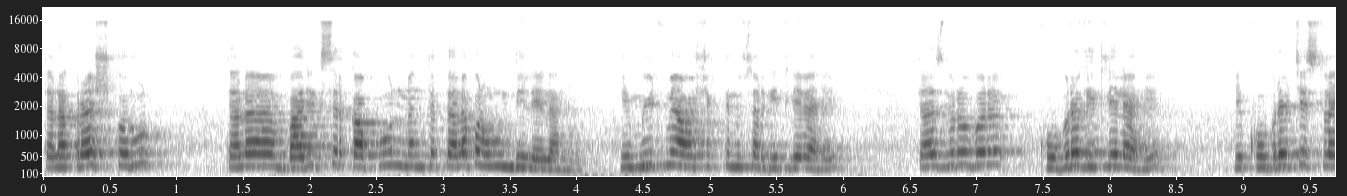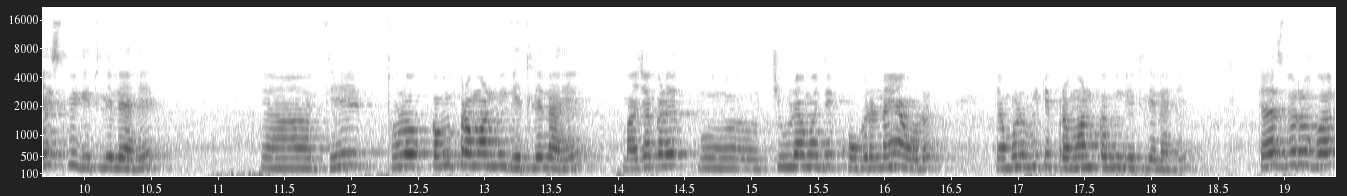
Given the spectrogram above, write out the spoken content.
त्याला क्रश करून त्याला बारीकसर कापून नंतर त्याला पण ऊन दिलेलं आहे. हे मीठ मी आवश्यकतेनुसार घेतलेलं आहे. त्याचबरोबर खोबरं घेतलेलं आहे. हे खोबऱ्याचे स्लाईस मी घेतलेले आहेत. हे ते थोडं कमी प्रमाण मी घेतलेलं आहे. माझ्याकडे चिवड्यामध्ये खोबरं नाही आवडत त्यामुळे मी ते प्रमाण कमी घेतलेलं आहे. त्याचबरोबर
